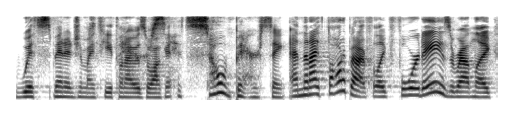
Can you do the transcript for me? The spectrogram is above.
with spinach in my teeth when I was walking? It's so embarrassing. And then I thought about it for like four days around like,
